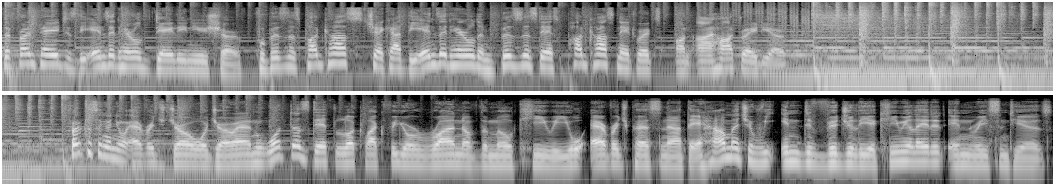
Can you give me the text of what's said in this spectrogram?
The front page is the NZ Herald Daily News Show. For business podcasts, check out the NZ Herald and Business Desk podcast networks on iHeartRadio. Focusing on your average Joe or Joanne, what does debt look like for your run of the mill Kiwi, your average person out there? How much have we individually accumulated in recent years?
